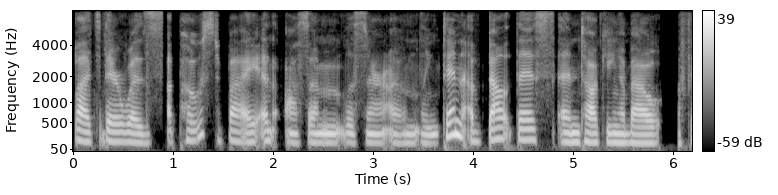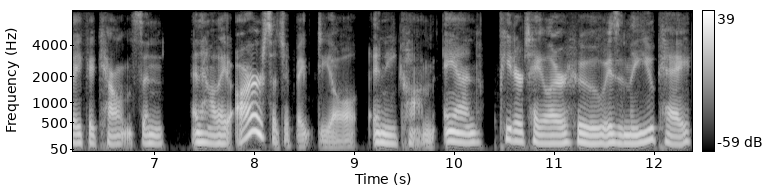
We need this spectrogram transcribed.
But there was a post by an awesome listener on LinkedIn about this and talking about fake accounts and and how they are such a big deal in ecom. And Peter Taylor, who is in the UK,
